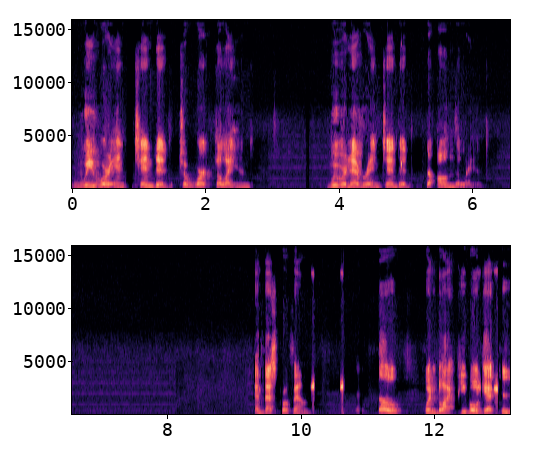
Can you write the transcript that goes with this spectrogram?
we were intended to work the land. We were never intended to own the land. And that's profound. So when black people get to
